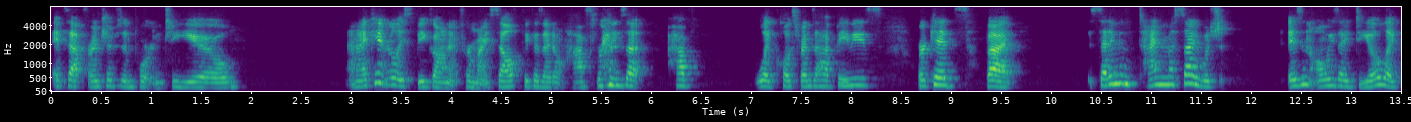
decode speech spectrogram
if that friendship's important to you, and I can't really speak on it for myself because I don't have friends that have like close friends that have babies or kids, but setting time aside, which isn't always ideal. Like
